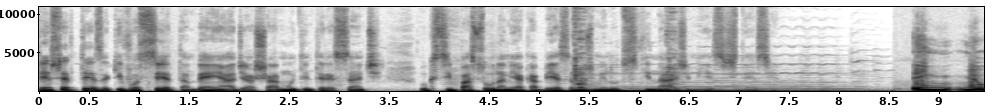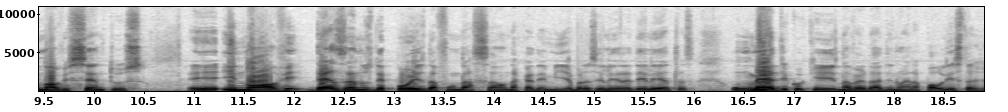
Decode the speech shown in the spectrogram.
Tenho certeza que você também há de achar muito interessante o que se passou na minha cabeça nos minutos finais de minha existência. Em 1900 2009, dez anos depois da fundação da Academia Brasileira de Letras, um médico que, na verdade, não era paulista,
